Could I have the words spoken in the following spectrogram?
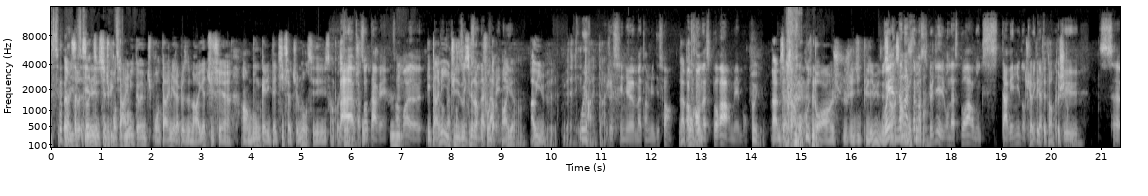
C'est pas si tu prends. Taremi, quand même, tu prends Taremi à la place de Mariga, tu fais un, un bon qualitatif actuellement, c'est c'est impressionnant. Bah, de toute façon. Enfin, Mhm. moi, euh, Et Taremi ta utilise aussi bien la profondeur que Taremi, Mariga. Ah oui, mais, Oui. Je signe euh, matin, midi, soir. Après, Après, on on, a Sporar, mais bon. oui. Ah, mais c'est un bon coup, sport, hein, je, je l'ai dit depuis le début. mais Oui, non, non, justement, c'est ce que je dis. On a Sporar, donc Rémi dans Tu tous l'as les payé cas, peut-être un peu cher. tu- Ça,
